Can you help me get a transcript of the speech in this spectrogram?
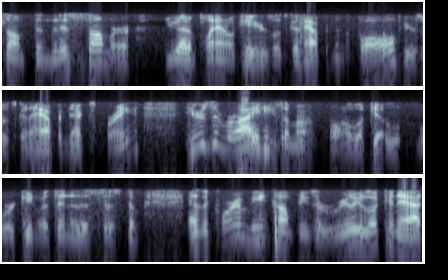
something this summer, you got to plan. Okay, here's what's going to happen in the fall. Here's what's going to happen next spring. Here's the varieties I'm going to look at working with into the system. And the corn and bean companies are really looking at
